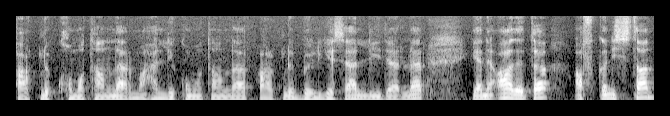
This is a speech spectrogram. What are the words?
farklı komutanlar, mahalli komutanlar, farklı bölgesel liderler. Yani adeta Afganistan e,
